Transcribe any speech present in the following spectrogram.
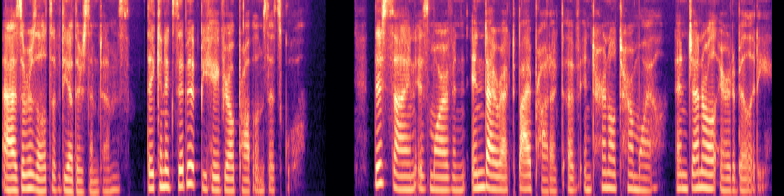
As a result of the other symptoms, they can exhibit behavioral problems at school. This sign is more of an indirect byproduct of internal turmoil and general irritability.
